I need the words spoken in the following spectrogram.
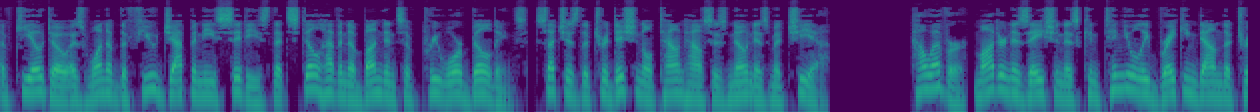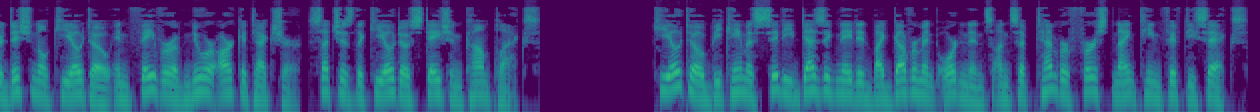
of Kyoto is one of the few Japanese cities that still have an abundance of pre-war buildings, such as the traditional townhouses known as machiya. However, modernization is continually breaking down the traditional Kyoto in favor of newer architecture, such as the Kyoto Station complex. Kyoto became a city designated by government ordinance on September 1, 1956.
